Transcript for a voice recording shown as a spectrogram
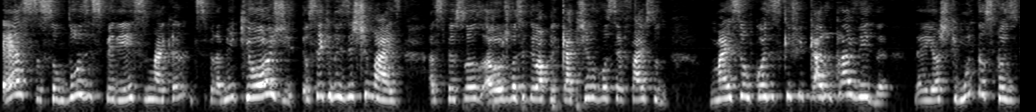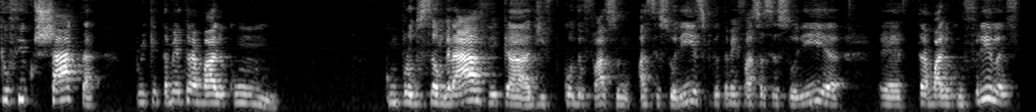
essas são duas experiências marcantes para mim que hoje eu sei que não existe mais. As pessoas, hoje você tem o um aplicativo, você faz tudo, mas são coisas que ficaram para a vida. Né? E eu acho que muitas coisas que eu fico chata, porque também trabalho com com produção gráfica, de quando eu faço assessorias, porque eu também faço assessoria, é, trabalho com freelas,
